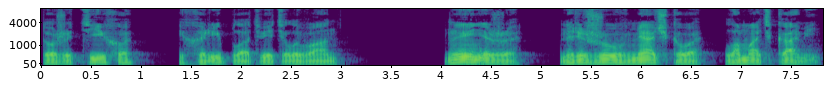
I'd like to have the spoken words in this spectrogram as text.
тоже тихо и хрипло ответил Иван. Ныне же наряжу в Мячково ломать камень.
